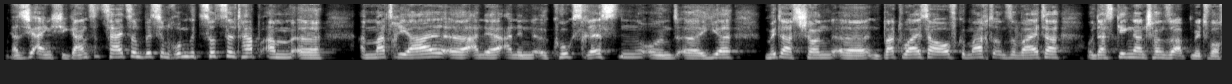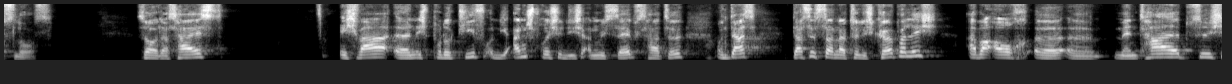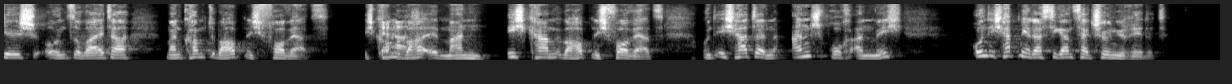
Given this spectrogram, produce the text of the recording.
dass ich eigentlich die ganze Zeit so ein bisschen rumgezuzelt habe am, äh, am Material, äh, an, der, an den äh, Koksresten und äh, hier mittags schon äh, ein Budweiser aufgemacht und so weiter. Und das ging dann schon so ab Mittwochs los. So, das heißt, ich war äh, nicht produktiv und die Ansprüche, die ich an mich selbst hatte, und das, das ist dann natürlich körperlich, aber auch äh, äh, mental, psychisch und so weiter. Man kommt überhaupt nicht vorwärts. Ich komme ja. überhaupt, äh, Mann, ich kam überhaupt nicht vorwärts. Und ich hatte einen Anspruch an mich und ich habe mir das die ganze Zeit schön geredet.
